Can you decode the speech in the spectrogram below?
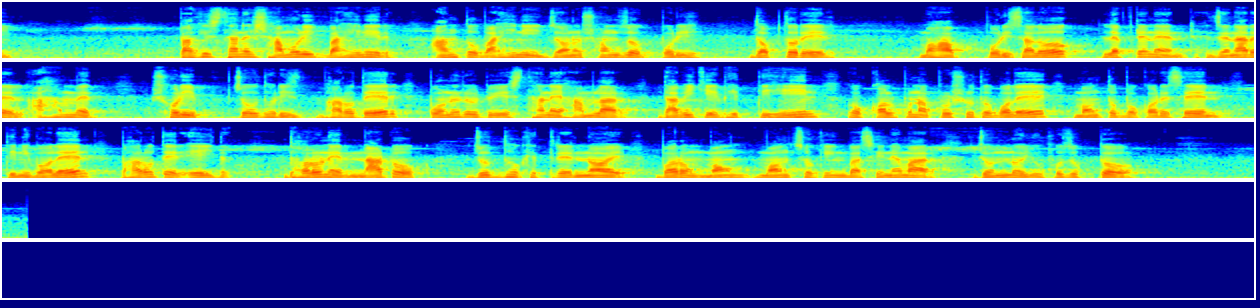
পাকিস্তানের সামরিক বাহিনীর আন্তঃবাহিনী জনসংযোগ পরি দপ্তরের মহাপরিচালক লেফটেন্যান্ট জেনারেল আহমেদ শরীফ চৌধুরী ভারতের পনেরোটি স্থানে হামলার দাবিকে ভিত্তিহীন ও কল্পনাপ্রসূত বলে মন্তব্য করেছেন। তিনি বলেন, ভারতের এই ধরনের নাটক যুদ্ধক্ষেত্রের নয় বরং মঞ্চ কিংবা সিনেমার জন্যই উপযুক্ত।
